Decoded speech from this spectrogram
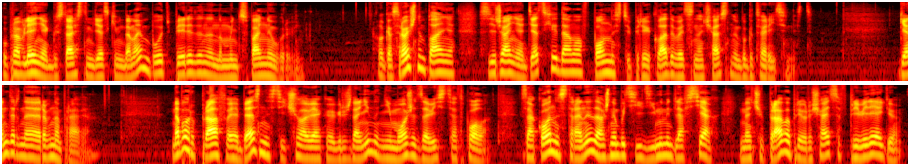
Управление государственными детскими домами будет передано на муниципальный уровень. В долгосрочном плане содержание детских домов полностью перекладывается на частную благотворительность. Гендерное равноправие. Набор прав и обязанностей человека и гражданина не может зависеть от пола. Законы страны должны быть едиными для всех, иначе право превращается в привилегию –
